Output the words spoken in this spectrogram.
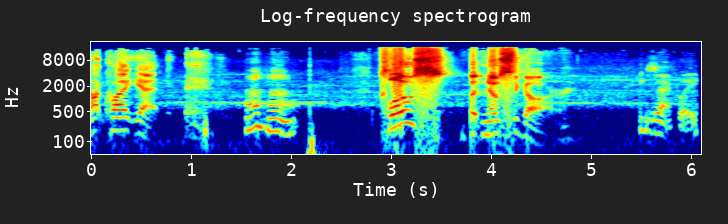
Not quite yet. Uh-huh. Close, but no cigar. Exactly.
